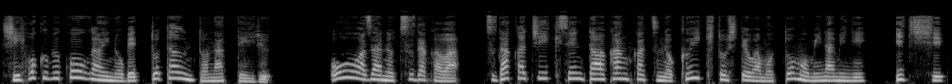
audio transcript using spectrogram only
市北部郊外のベッドタウンとなっている。大技の津高は、津高地域センター管轄の区域としては最も南に位置し、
